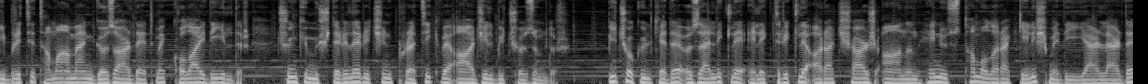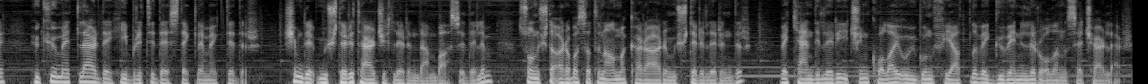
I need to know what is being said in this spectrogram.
hibriti tamamen göz ardı etmek kolay değildir. Çünkü müşteriler için pratik ve acil bir çözümdür. Birçok ülkede özellikle elektrikli araç şarj ağının henüz tam olarak gelişmediği yerlerde hükümetler de hibriti desteklemektedir. Şimdi müşteri tercihlerinden bahsedelim. Sonuçta araba satın alma kararı müşterilerindir ve kendileri için kolay uygun fiyatlı ve güvenilir olanı seçerler.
